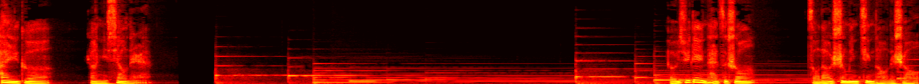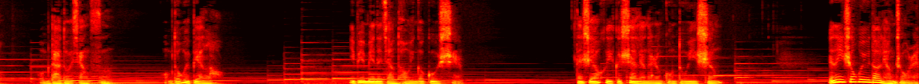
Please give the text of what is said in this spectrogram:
爱一个让你笑的人。有一句电影台词说：“走到生命尽头的时候，我们大多相似，我们都会变老，一遍遍的讲同一个故事。但是要和一个善良的人共度一生。人的一生会遇到两种人，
